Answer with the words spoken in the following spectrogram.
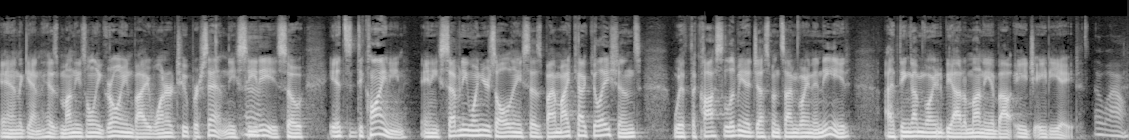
And again, his money's only growing by 1 or 2% in these CDs. So it's declining. And he's 71 years old and he says, by my calculations, with the cost of living adjustments I'm going to need, I think I'm going to be out of money about age 88. Oh, wow.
